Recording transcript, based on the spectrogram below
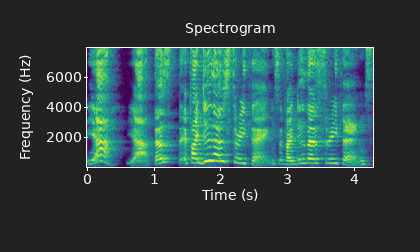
yeah, yeah. Those if I do those three things, if I do those three things,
